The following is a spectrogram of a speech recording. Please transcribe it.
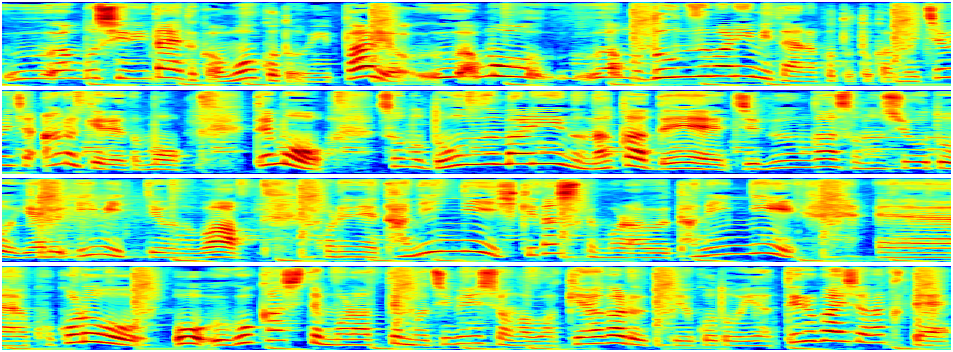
うわもう知りたいとか思うこともいっぱいあるよ。うわもううわもうどん詰まりみたいなこととかめちゃめちゃあるけれどもでもそのどん詰まりの中で自分がその仕事をやる意味っていうのはこれね他人に引き出してもらう他人に、えー、心を動かしてもらってモチベーションが湧き上がるっていうことをやってる場合じゃなくて、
